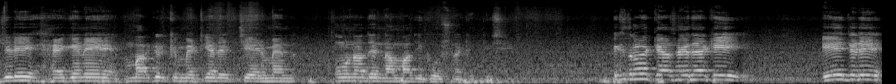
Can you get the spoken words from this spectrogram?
ਜਿਹੜੇ ਹੈਗੇ ਨੇ ਮਾਰਕੀਟ ਕਮੇਟੀਆਂ ਦੇ ਚੇਅਰਮੈਨ, ਉਹਨਾਂ ਦੇ ਨਾਮਾਂ ਦੀ ਘੋਸ਼ਣਾ ਕੀਤੀ ਸੀ। ਇੱਕ ਤਰ੍ਹਾਂ ਕਹਿ ਸਕਦੇ ਆ ਕਿ ਇਹ ਜਿਹੜੇ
